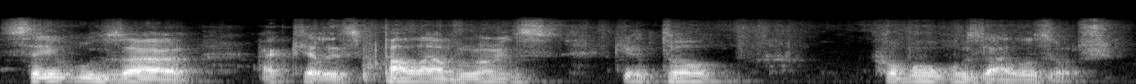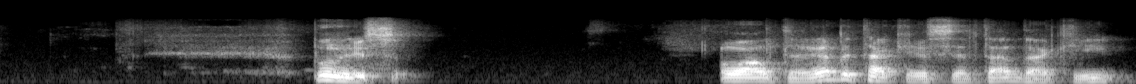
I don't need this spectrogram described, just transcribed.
sem usar aqueles palavrões que é tão comum usá-los hoje. Por isso, o Alter está acrescentando aqui,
